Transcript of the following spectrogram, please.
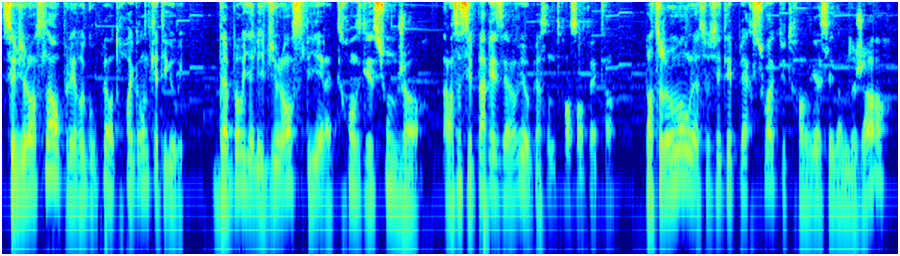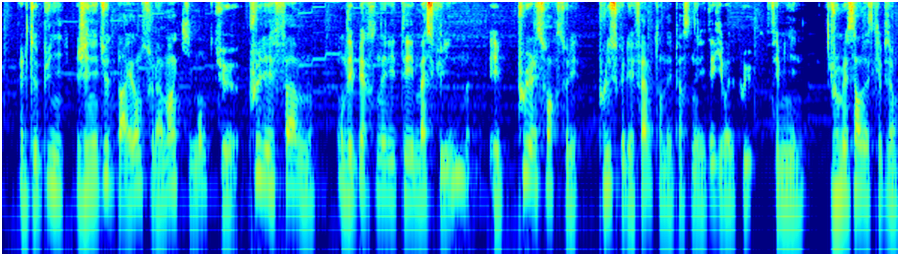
Ces violences-là, on peut les regrouper en trois grandes catégories. D'abord, il y a les violences liées à la transgression de genre. Alors ça, c'est pas réservé aux personnes trans en fait. Hein. À partir du moment où la société perçoit que tu transgresses les normes de genre, elle te punit. J'ai une étude par exemple sous la main qui montre que plus les femmes ont des personnalités masculines, et plus elles sont harcelées. Plus que les femmes qui ont des personnalités qui vont être plus féminines. Je vous mets ça en description.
